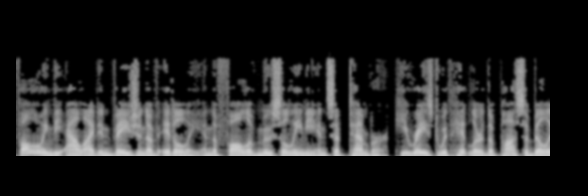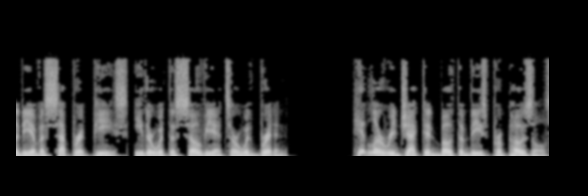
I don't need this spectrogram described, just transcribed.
Following the Allied invasion of Italy and the fall of Mussolini in September, he raised with Hitler the possibility of a separate peace, either with the Soviets or with Britain. Hitler rejected both of these proposals,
